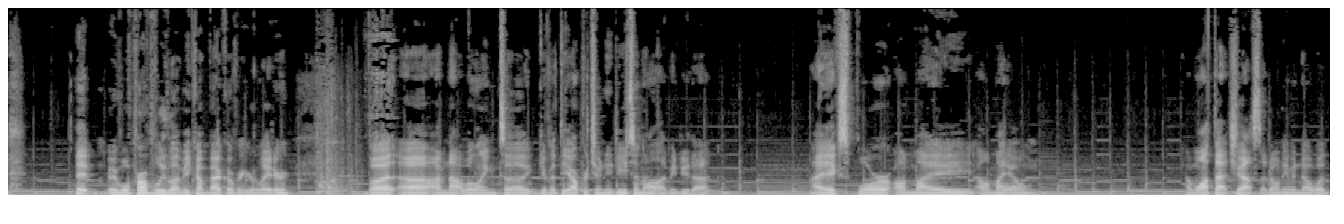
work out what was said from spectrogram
it, it will probably let me come back over here later, but uh, I'm not willing to give it the opportunity to not let me do that. I explore on my on my own. I want that chest. I don't even know what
